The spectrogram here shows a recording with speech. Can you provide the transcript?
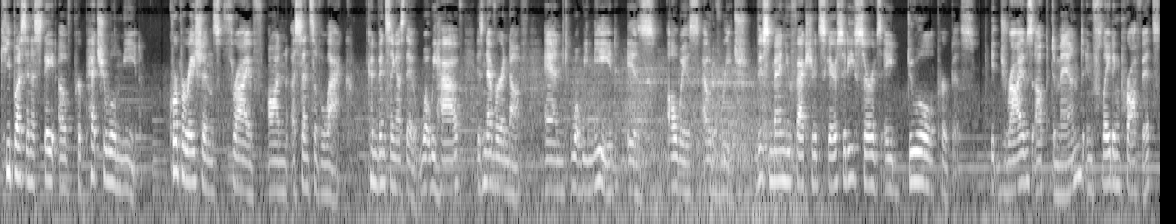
keep us in a state of perpetual need. Corporations thrive on a sense of lack, convincing us that what we have is never enough and what we need is always out of reach. This manufactured scarcity serves a dual purpose. It drives up demand, inflating profits,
